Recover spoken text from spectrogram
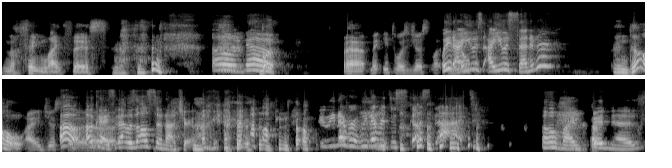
nothing like this. oh no. But uh, it was just wait. Are know, you a, are you a senator? No, I just. Oh, uh, okay. So that was also not true. Okay. no. we never we never discussed that. Oh my uh, goodness.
